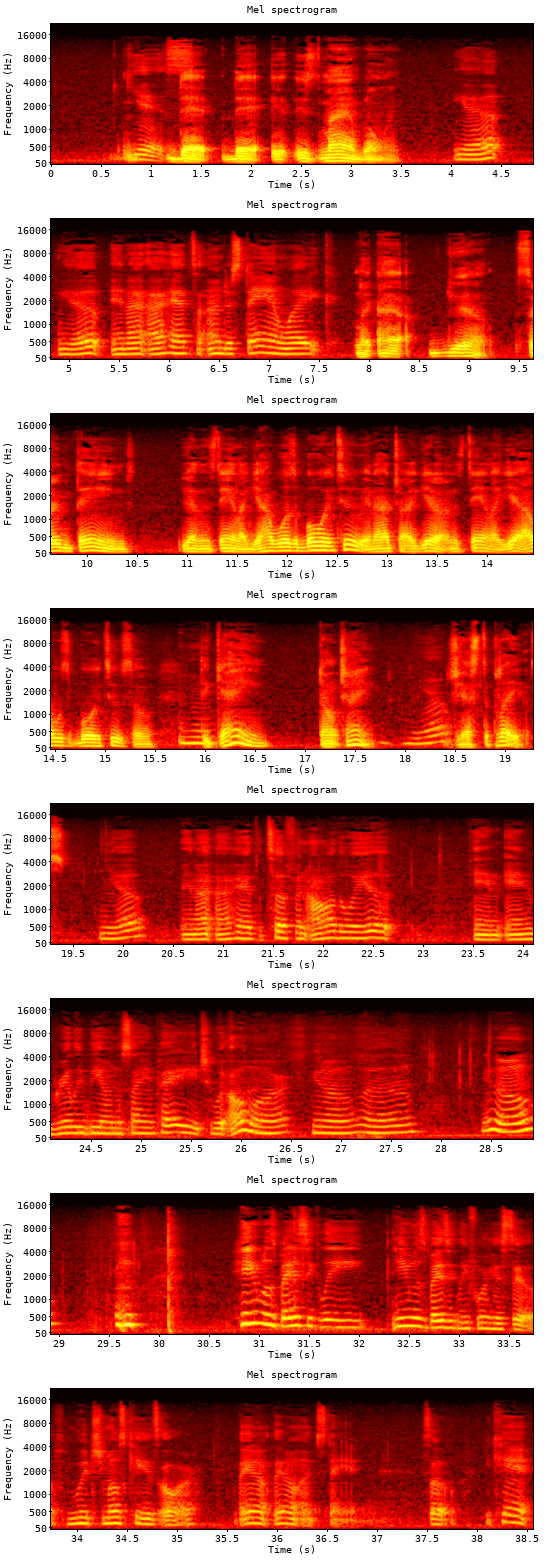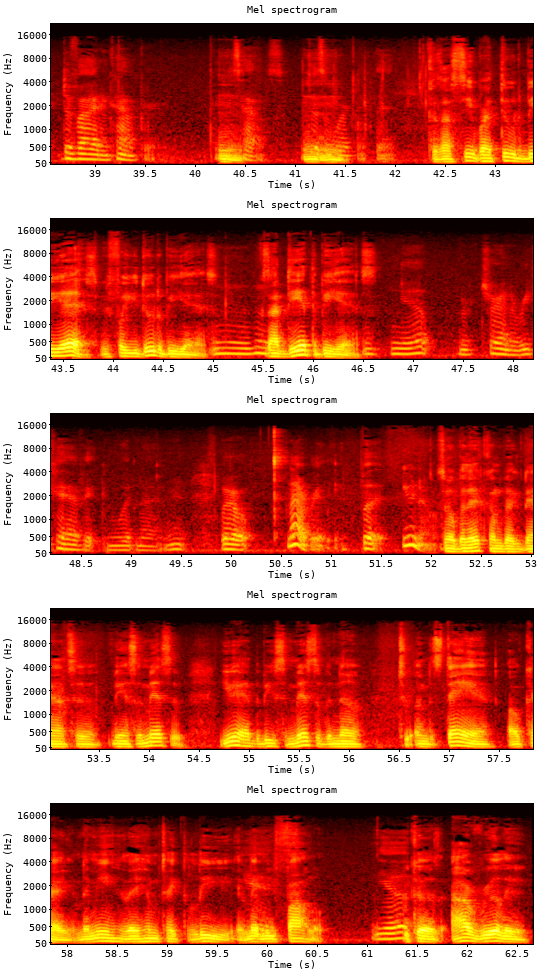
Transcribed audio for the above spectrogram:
Yes. that that it is mind blowing. Yep. Yep. And I, I had to understand, like, Like I yeah, certain things you understand. Like yeah, I was a boy too, and I try to get her to understand. Like yeah, I was a boy too. So mm-hmm. the game don't change, yep. just the players. Yep. And I, I had to toughen all the way up and and really be on the same page with Omar, you know. Uh, you know. he was basically he was basically for himself, which most kids are. They don't they don't understand. So you can't divide and conquer in this house. It doesn't Mhm. work like that. Cause I see right through the BS before you do the BS. Mm-hmm. Cause I did the BS. Yep. We're trying to wreak havoc and whatnot. Well, not really, but you know. So, but that comes back down to being submissive. You have to be submissive enough to understand. Okay, let me let him take the lead and let me follow Yeah. because I really,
